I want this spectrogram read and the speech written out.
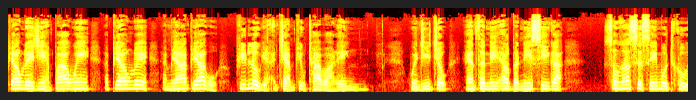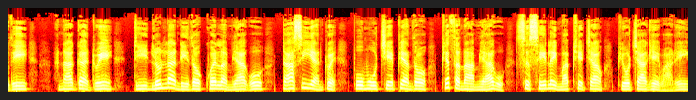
ပြောင်းလဲခြင်းအပါအဝင် အပြောင်းလဲအများအပြားကိုပြုလုပ်ရန်အကြံပြုထားပါတယ်။ဝန်ကြီးချုပ်အန်သိုနီအယ်ဘနီစီကစုံစမ်းစစ်ဆေးမှုတစ်ခုသည်အနာဂတ်တွင် ဒီလွတ်လပ်နေသော ခွဲလပ်များကိုတားဆီးရန်အတွက်ပုံမချေပြန့်သောပြဿနာများကိုစစ်ဆေးလိုက်မှဖြစ်ကြောင်းပြောကြားခဲ့ပါတယ်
